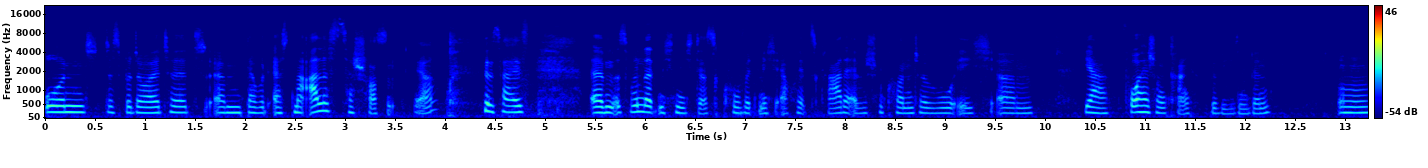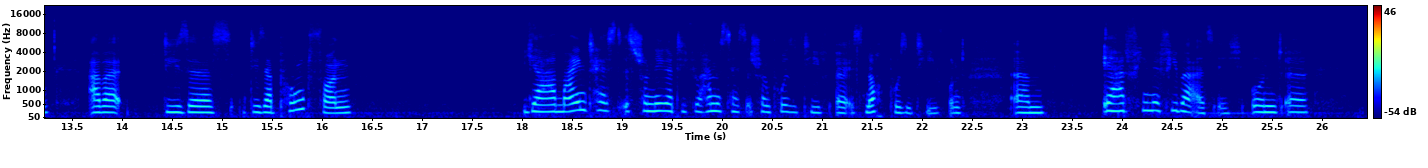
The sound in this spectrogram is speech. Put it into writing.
Und das bedeutet, ähm, da wird erstmal alles zerschossen. Ja? Das heißt, ähm, es wundert mich nicht, dass Covid mich auch jetzt gerade erwischen konnte, wo ich ähm, ja vorher schon krank gewesen bin. Mhm. Aber dieses, dieser Punkt von, ja, mein Test ist schon negativ, Johannes Test ist schon positiv, äh, ist noch positiv. Und ähm, er hat viel mehr Fieber als ich. Und äh,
